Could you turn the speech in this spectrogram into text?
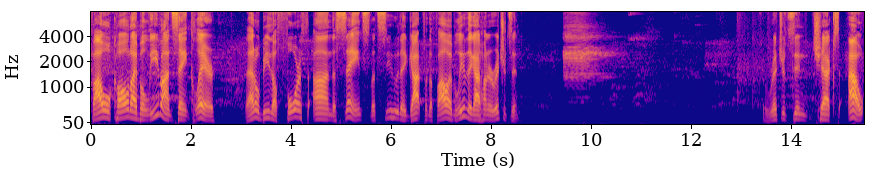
Foul called, I believe, on St. Clair. That'll be the fourth on the Saints. Let's see who they got for the foul. I believe they got Hunter Richardson. So Richardson checks out.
